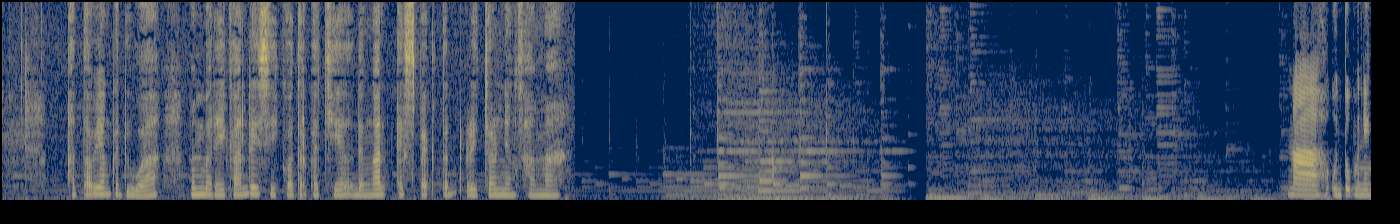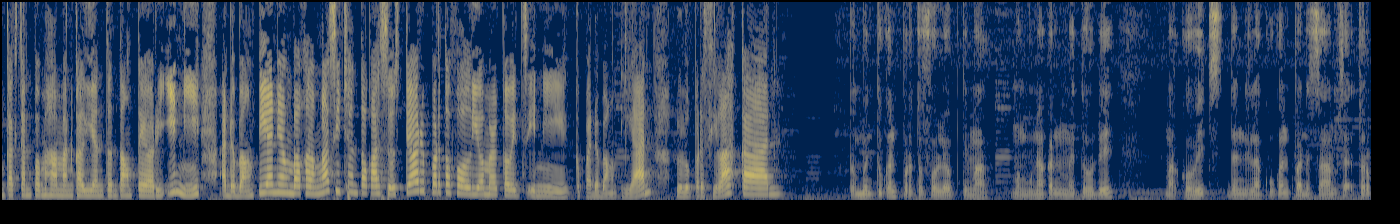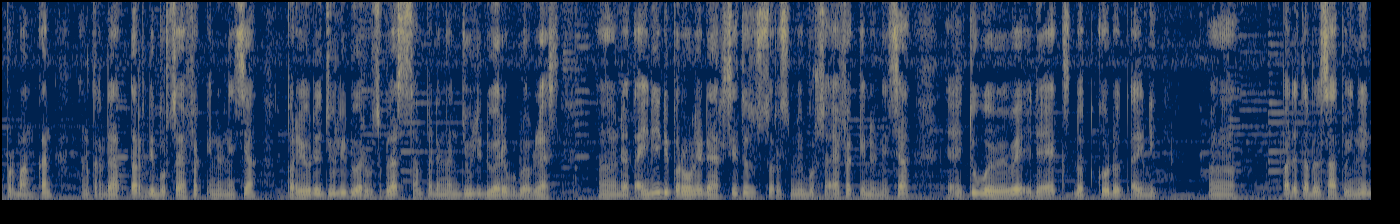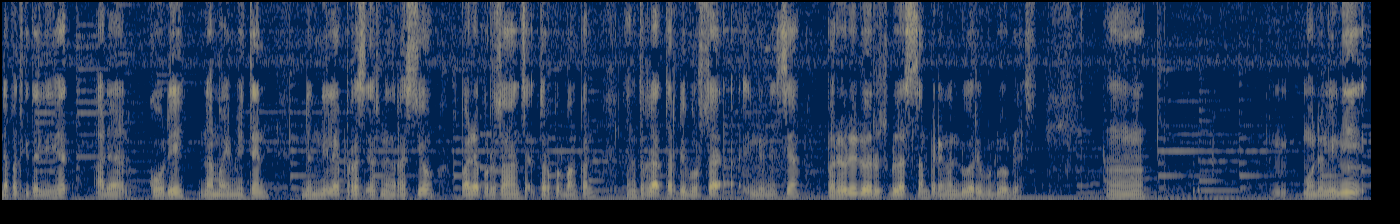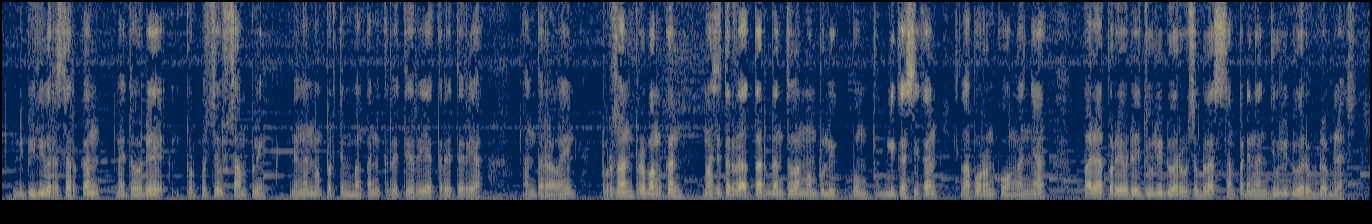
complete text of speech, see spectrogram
atau yang kedua, memberikan risiko terkecil dengan expected return yang sama. Nah, untuk meningkatkan pemahaman kalian tentang teori ini, ada Bang Tian yang bakal ngasih contoh kasus teori portofolio Markowitz ini. Kepada Bang Tian, Lulu persilahkan. Pembentukan portofolio optimal menggunakan metode Markowitz dan dilakukan pada saham sektor perbankan yang terdaftar di Bursa Efek Indonesia periode Juli 2011 sampai dengan Juli 2012. Eh, data ini diperoleh dari situs resmi Bursa Efek Indonesia yaitu www.idx.co.id. Eh, pada tabel 1 ini dapat kita lihat ada kode, nama emiten, dan nilai price earning ratio pada perusahaan sektor perbankan yang terdaftar di Bursa Indonesia periode 2011 sampai dengan 2012. Hmm, model ini dipilih berdasarkan metode purposive sampling dengan mempertimbangkan kriteria-kriteria antara lain perusahaan perbankan masih terdaftar dan telah mempublikasikan laporan keuangannya pada periode Juli 2011 sampai dengan Juli 2012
